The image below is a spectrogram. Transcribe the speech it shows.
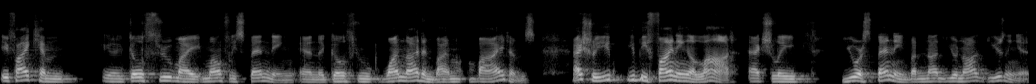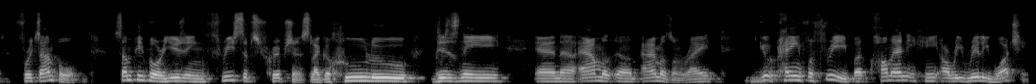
if I can you know, go through my monthly spending and go through one item by, by items, actually you, you'd be finding a lot actually you are spending, but not you're not using it. For example, some people are using three subscriptions like a Hulu, Disney, and uh, uh Amazon, right? Mm. You're paying for three, but how many are we really watching?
